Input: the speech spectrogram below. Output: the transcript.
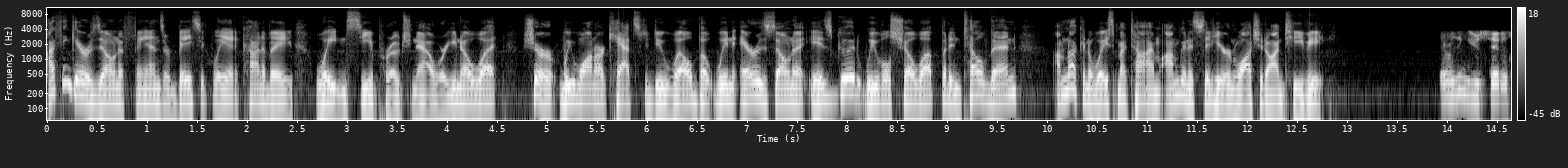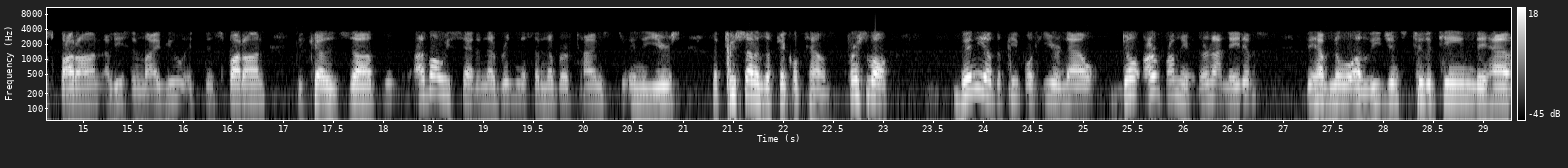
I think Arizona fans are basically at a kind of a wait and see approach now, where you know what, sure, we want our cats to do well, but when Arizona is good, we will show up. But until then, I'm not going to waste my time. I'm going to sit here and watch it on TV. Everything you said is spot on, at least in my view. It's spot on because uh, I've always said, and I've written this a number of times in the years, that Tucson is a fickle town. First of all, many of the people here now don't aren't from here. They're not natives. They have no allegiance to the team. They have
